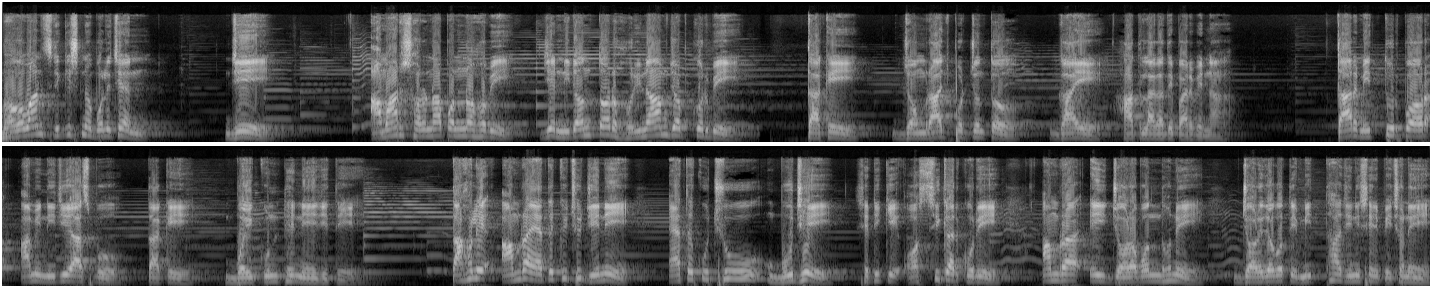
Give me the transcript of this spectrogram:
ভগবান শ্রীকৃষ্ণ বলেছেন যে, আমার শরণাপন্ন হবে যে নিরন্তর হরিনাম জপ করবে, তাকে যমরাজ পর্যন্ত গায়ে হাত লাগাতে পারবে না। তার মৃত্যুর পর আমি নিজে আসব তাকে বৈকুণ্ঠে নিয়ে যেতে। তাহলে আমরা এত কিছু জেনে, এত কিছু বুঝে সেটিকে অস্বীকার করে আমরা এই জড়বন্ধনে, জড়জগতে মিথ্যা জিনিসের পেছনে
